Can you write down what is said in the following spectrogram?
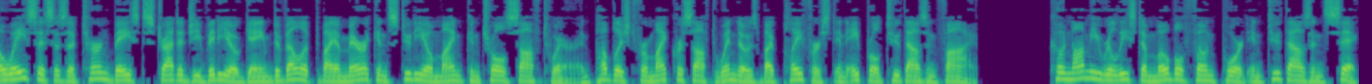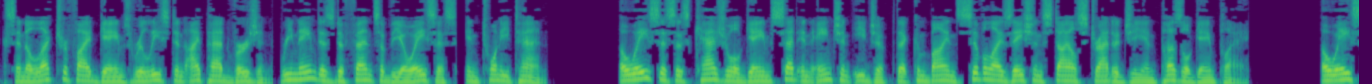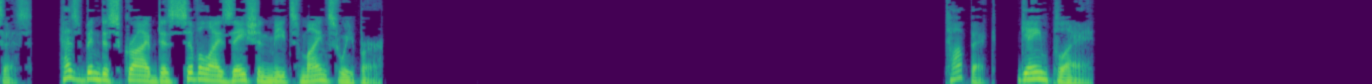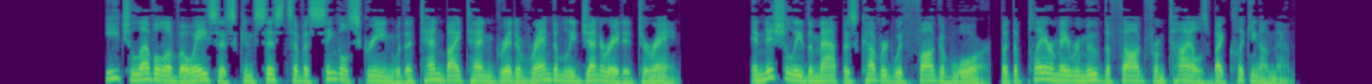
Oasis is a turn-based strategy video game developed by American studio Mind Control Software and published for Microsoft Windows by Playfirst in April 2005. Konami released a mobile phone port in 2006 and Electrified Games released an iPad version, renamed as Defense of the Oasis, in 2010. Oasis is a casual game set in ancient Egypt that combines civilization-style strategy and puzzle gameplay. Oasis has been described as Civilization meets Minesweeper. Gameplay. Each level of Oasis consists of a single screen with a 10 by 10 grid of randomly generated terrain. Initially the map is covered with fog of war, but the player may remove the fog from tiles by clicking on them.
